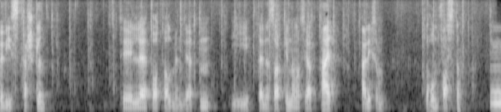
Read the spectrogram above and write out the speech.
bevisterskelen til påtalemyndigheten i denne saken, når man sier at her er liksom det håndfaste. Vi skulle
